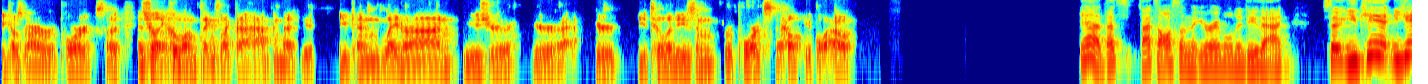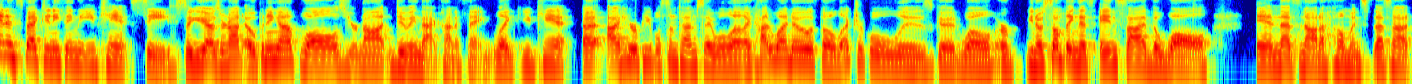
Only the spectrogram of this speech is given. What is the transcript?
because of our report. So it's really cool when things like that happen that you, you can later on use your your your utilities and reports to help people out. Yeah, that's that's awesome that you're able to do that. So you can't you can't inspect anything that you can't see. So you guys are not opening up walls. You're not doing that kind of thing. Like you can't. I, I hear people sometimes say, "Well, like how do I know if the electrical is good?" Well, or you know something that's inside the wall, and that's not a home. Ins- that's not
